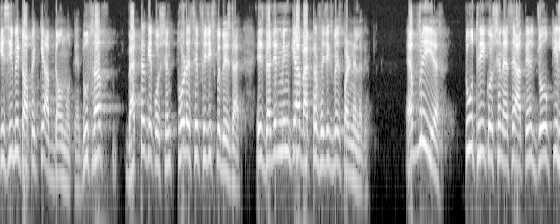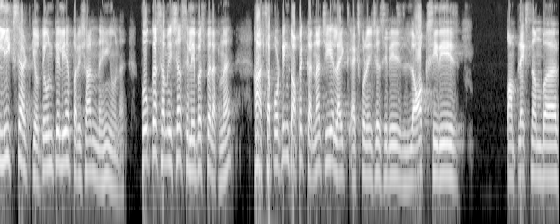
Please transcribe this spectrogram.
किसी भी टॉपिक के अप डाउन होते हैं। दूसरा वेक्टर के क्वेश्चन थोड़े से फिजिक्स पे बेस्ड आए। इस डजेंट मीन कि आप वेक्टर फिजिक्स बेस्ड पढ़ने लगे। Every year two three question ऐसे आते हैं जो कि लीक से हटके होते हैं। उनके लिए परेशान नहीं होना है। फोकस हमेशा सिलेबस पे रखना है। हाँ सपोर्टिंग टॉपिक करना चाहिए like exponential series log series complex number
